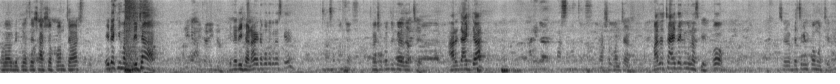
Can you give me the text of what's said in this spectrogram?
কোরাল বিক্রি হচ্ছে সাতশো পঞ্চাশ। এটা কি মাছ রিঠা? এটা রিঠা না? এটা কত করে আজকে? ছয়শো পঞ্চাশ। করে যাচ্ছে। আর এটা পাঁচশো পঞ্চাশ। বাজার চাহিদা কেমন আজকে? কম? আজকে কিনে কম হচ্ছে না?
